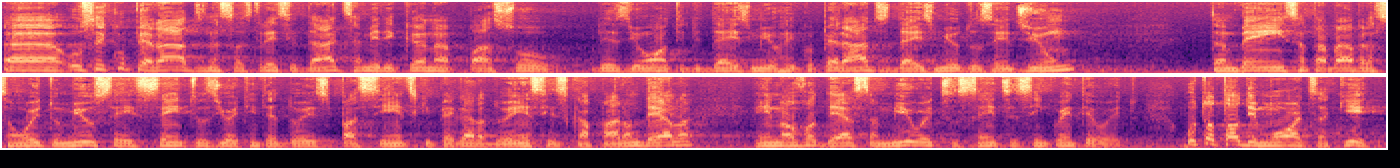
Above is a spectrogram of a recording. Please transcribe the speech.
ah, os recuperados nessas três cidades, a americana passou desde ontem de 10 mil recuperados, 10.201. Também em Santa Bárbara são 8.682 pacientes que pegaram a doença e escaparam dela. Em Nova Odessa, 1.858. O total de mortes aqui,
